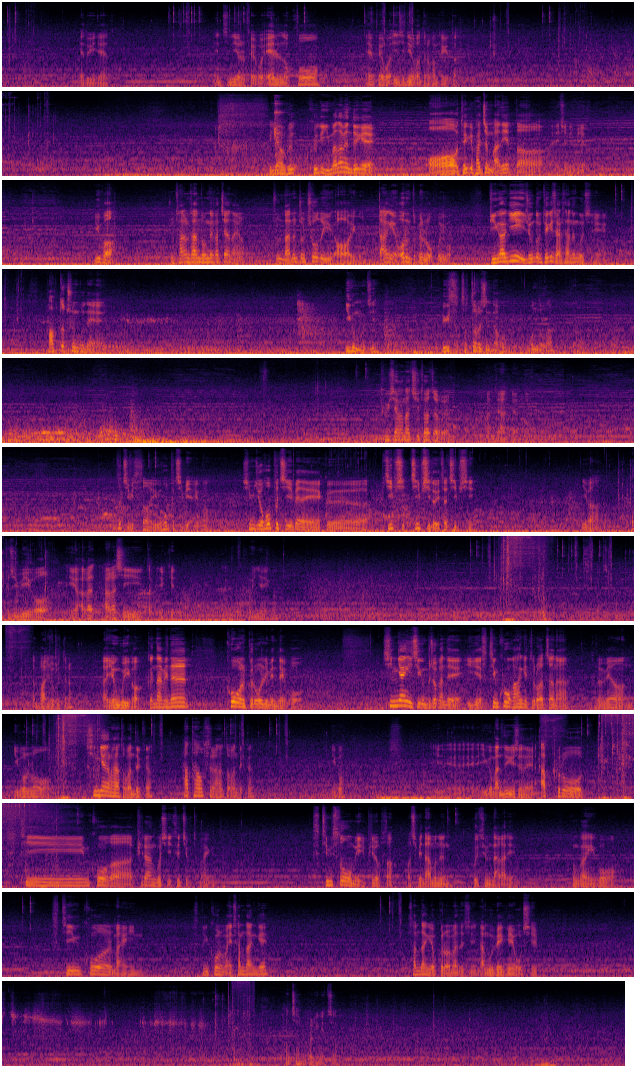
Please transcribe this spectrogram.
얘도 이래야 돼 엔지니어를 빼고 L을 넣고 에 빼고 엔지니어가 들어가면 되겠다 하, 야 그, 그래도 이만하면 되게 어 되게 발전 많이 했다 예전에 비해서 이거 봐. 좀 사람 사는 동네 같지 않아요? 좀 나는 좀 추워도 이, 아 이거 땅에 얼음도 별로 없고 이거 빙하기 이 정도면 되게 잘 사는 거지. 밥도 충분해. 이건 뭐지? 여기서 더 떨어진다고? 온도가? 투기장 하나 취소하자고요? 안돼 안돼 안돼 호프집 있어 이거 호프집이야 이거 심지어 호프집에 그 집시 집시도 있어 집시 이봐 호프집 위에 이거 이 아가 아가씨 딱 이렇게 보이냐 이거 뭐 하려고 했더라? 아 연구 이거. 끝나면은 코어를 끌어올리면 되고. 식량이 지금 부족한데 이게 스팀 코어가 한 개 들어왔잖아. 그러면 이걸로 식량을 하나 더 만들까? 핫하우스를 하나 더 만들까? 이거? 아, 예, 이거 만들기 전에 앞으로 스팀 코어가 필요한 곳이 있을지부터 봐야겠다. 스팀 소음이 필요 없어. 어차피 나무는 곧 있으면 나가래요. 동강이고 스팀 코어 마인. 스팀 코어 마인 3단계? 3단계 업글 얼마 되지? 나무 베개 50 한참을 걸리겠지.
